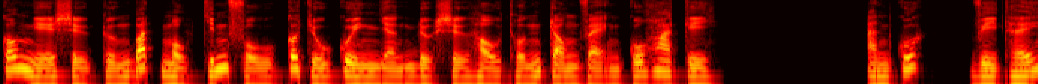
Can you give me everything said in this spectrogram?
có nghĩa sự cưỡng bách một chính phủ có chủ quyền nhận được sự hậu thuẫn trọn vẹn của Hoa Kỳ. Anh quốc, vì thế,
